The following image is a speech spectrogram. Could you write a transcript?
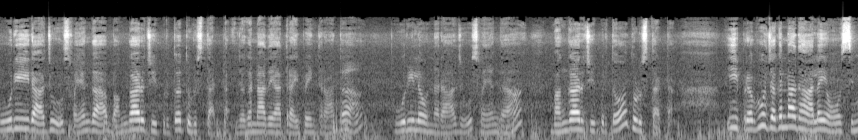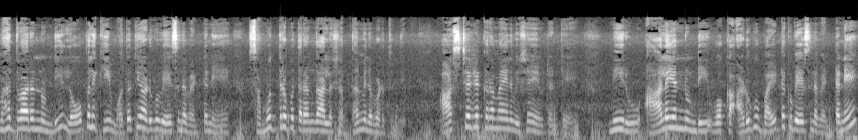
పూరి రాజు స్వయంగా బంగారు చీపురుతో తుడుస్తాడట. జగన్నాథ యాత్ర అయిపోయిన తర్వాత పూరిలో ఉన్న రాజు స్వయంగా బంగారు చీపురుతో తుడుస్తాడట. ఈ ప్రభు జగన్నాథ ఆలయం సింహద్వారం నుండి లోపలికి మొదటి అడుగు వేసిన వెంటనే సముద్రపు తరంగాల శబ్దం వినబడుతుంది. ఆశ్చర్యకరమైన విషయం ఏమిటంటే మీరు ఆలయం నుండి ఒక అడుగు బయటకు వేసిన వెంటనే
